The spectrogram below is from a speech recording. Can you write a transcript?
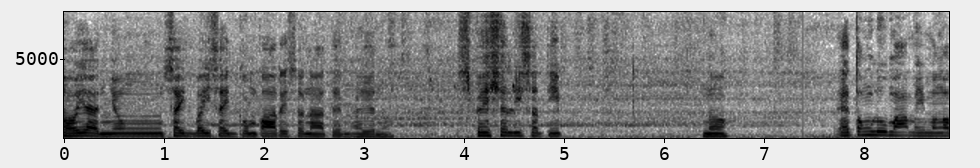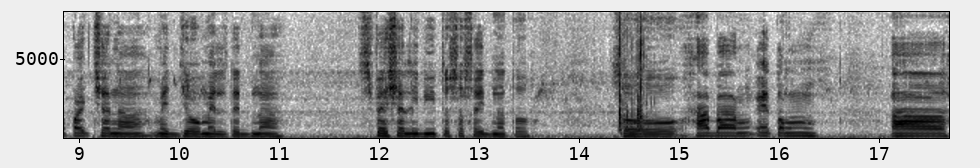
So yan, yung side by side comparison natin, ayun oh. Especially sa tip no. Etong luma may mga part siya na medyo melted na. Especially dito sa side na to. So habang etong ah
